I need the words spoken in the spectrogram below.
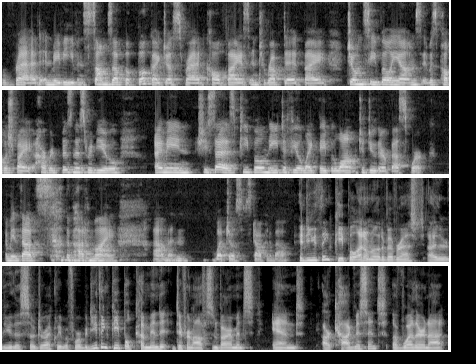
read and maybe even sums up a book I just read called Bias Interrupted by Joan C. Williams. It was published by Harvard Business Review. I mean, she says people need to feel like they belong to do their best work. I mean, that's the bottom line. Um, and what Joseph's talking about. And do you think people, I don't know that I've ever asked either of you this so directly before, but do you think people come into different office environments and are cognizant of whether or not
